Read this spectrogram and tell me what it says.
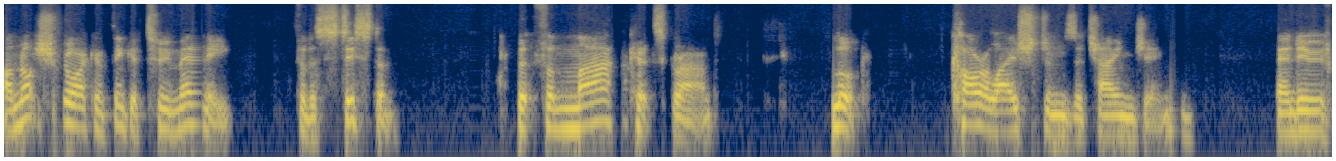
I'm not sure I can think of too many for the system. But for markets, Grant, look, correlations are changing. And if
